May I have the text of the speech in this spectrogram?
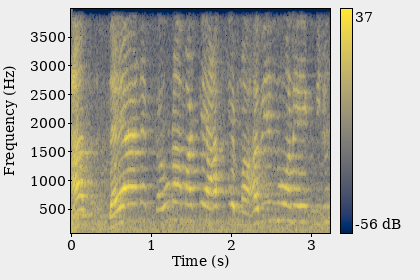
આ દયા અને અને બીજું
